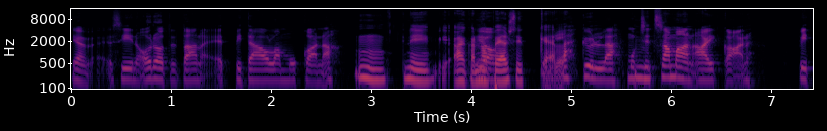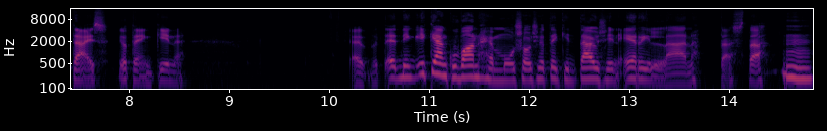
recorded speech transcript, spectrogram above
ja siinä odotetaan, että pitää olla mukana. Mm, niin, aika nopealla sykkeellä. Kyllä, mutta mm. sitten samaan aikaan pitäisi jotenkin, että niin ikään kuin vanhemmuus olisi jotenkin täysin erillään tästä. Mm.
